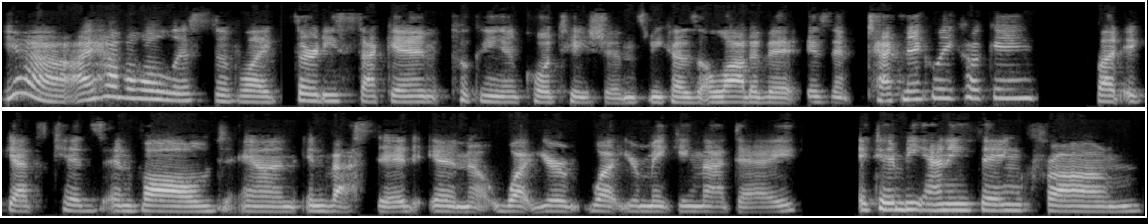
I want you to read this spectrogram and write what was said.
Yeah, I have a whole list of like 30 second cooking and quotations because a lot of it isn't technically cooking, but it gets kids involved and invested in what you're what you're making that day. It can be anything from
